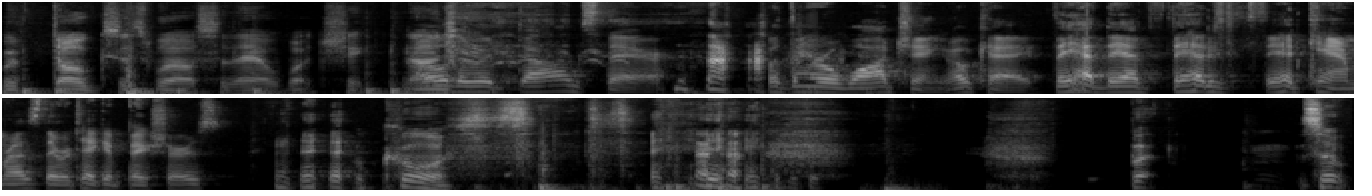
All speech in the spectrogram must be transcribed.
With dogs as well, so they were watching. No, Oh, there were dogs there, but they were watching. Okay, they had they had they had they had cameras. They were taking pictures. Of course. but so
